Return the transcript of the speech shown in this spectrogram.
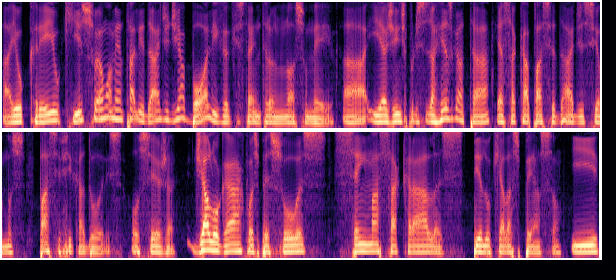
Aí eu creio que isso é uma mentalidade diabólica que está entrando no nosso meio. Ah, e a gente precisa resgatar essa capacidade de sermos pacificadores, ou seja, dialogar com as pessoas sem massacrá-las pelo que elas pensam e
